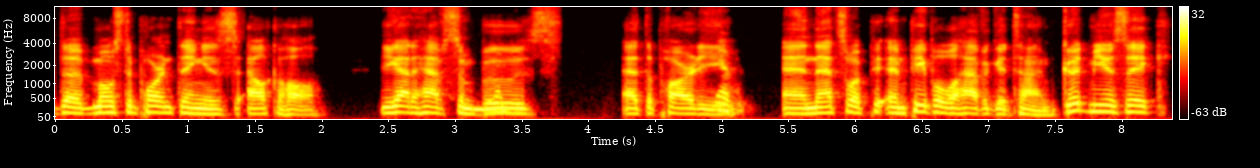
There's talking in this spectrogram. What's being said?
the most important thing is alcohol. You got to have some booze at the party, and that's what, and people will have a good time. Good music,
